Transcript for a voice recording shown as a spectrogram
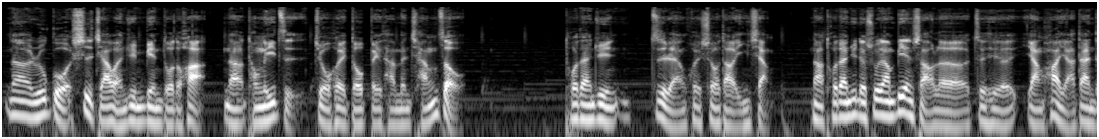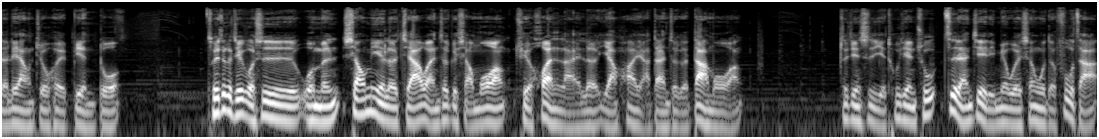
那如果嗜甲烷菌变多的话，那铜离子就会都被他们抢走，脱氮菌自然会受到影响。那脱氮菌的数量变少了，这些氧化亚氮的量就会变多。所以这个结果是我们消灭了甲烷这个小魔王，却换来了氧化亚氮这个大魔王。这件事也凸显出自然界里面微生物的复杂。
